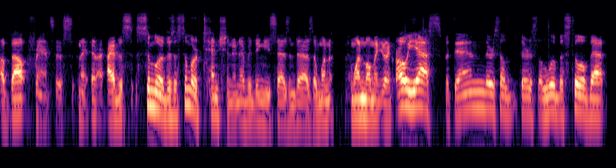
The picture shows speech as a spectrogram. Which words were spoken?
about Francis, and I, I have this similar. There's a similar tension in everything he says and does. And one in one moment you're like, oh yes, but then there's a there's a little bit still of that,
